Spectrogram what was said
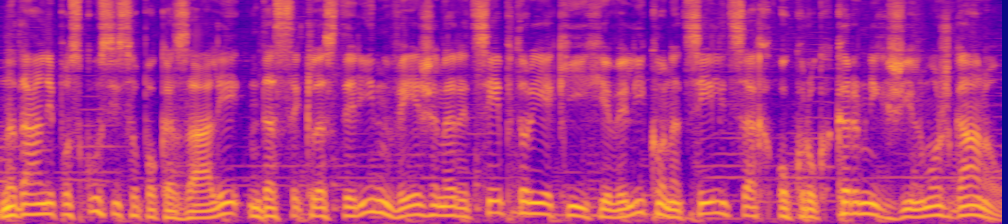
Nadaljni poskusi so pokazali, da se klasterin veže na receptorje, ki jih je veliko na celicah okrog krvnih žil možganov.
